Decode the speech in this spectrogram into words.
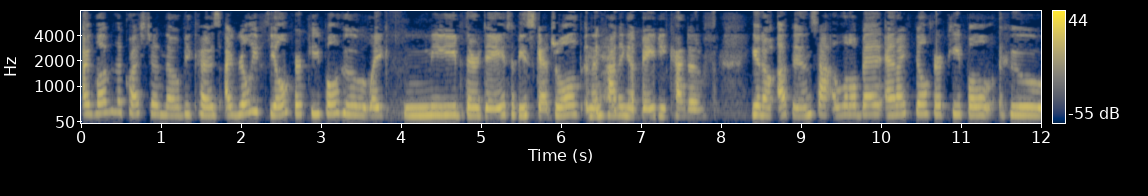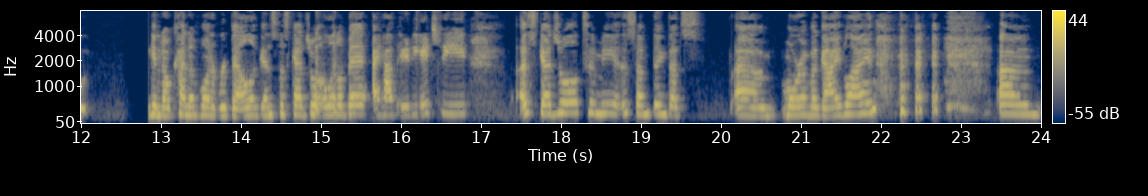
I love the question though because I really feel for people who like need their day to be scheduled and then having a baby kind of, you know, upends that a little bit. And I feel for people who, you know, kind of want to rebel against the schedule a little bit. I have ADHD. A schedule to me is something that's um, more of a guideline. Um,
